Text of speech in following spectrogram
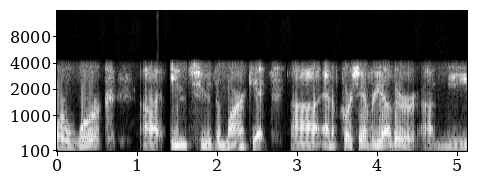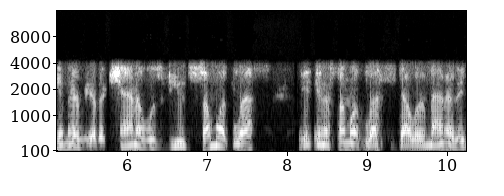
or work uh, into the market. Uh, and of course, every other uh, medium, every other channel was viewed somewhat less in a somewhat less stellar manner. They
